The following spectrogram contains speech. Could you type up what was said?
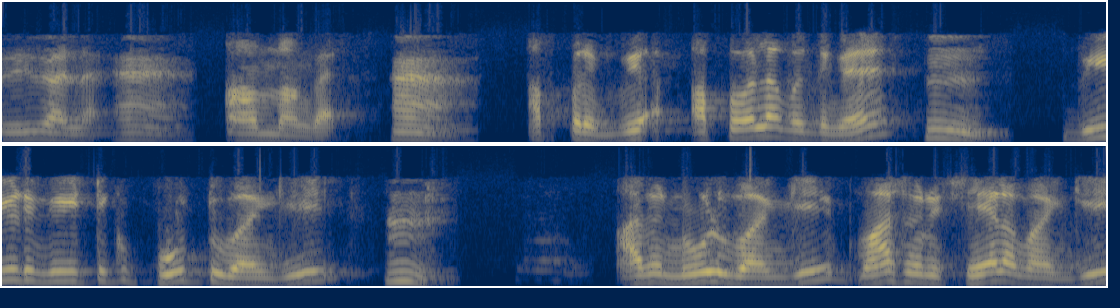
விரிவா இல்லை ஆ. ஆமாங்க. ஆ. அப்புறம் அப்போல்லாம் வந்துங்க வீடு வீட்டுக்கு பூட்டு வாங்கி அதை நூல் வாங்கி மாதம் ஒரு சேலை வாங்கி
